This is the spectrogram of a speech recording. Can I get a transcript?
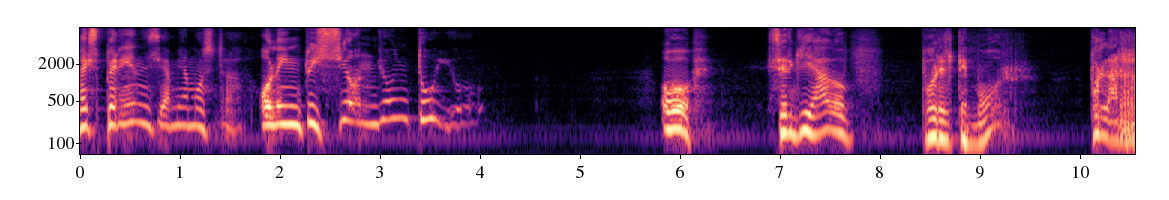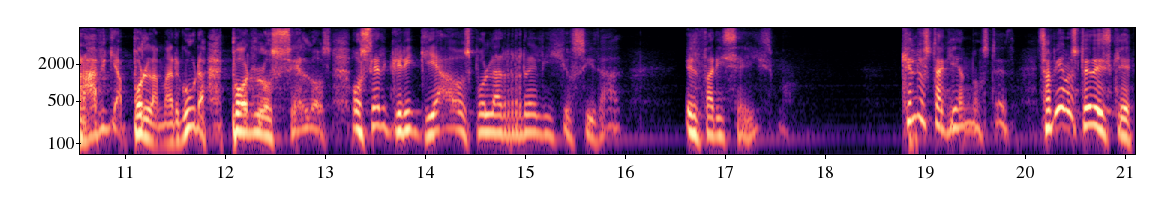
la experiencia me ha mostrado, o la intuición, yo intuyo, o ser guiado por el temor, por la rabia, por la amargura, por los celos, o ser guiados por la religiosidad, el fariseísmo. ¿Qué lo está guiando a usted? ¿Sabían ustedes que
